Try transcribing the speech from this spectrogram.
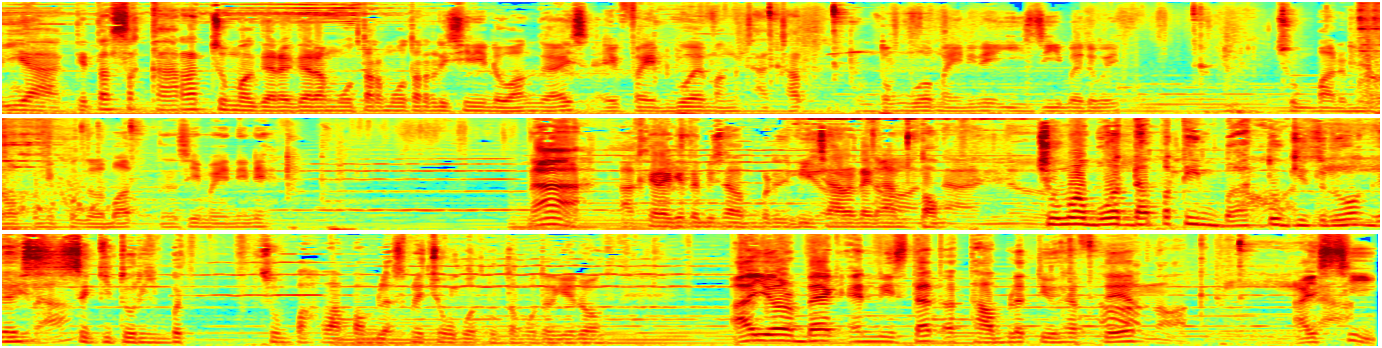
ya kita sekarat cuma gara-gara muter-muter di sini doang guys. Evade gue emang cacat. Untung gue main ini easy by the way. Sumpah demi Allah ini pegel banget sih main ini. Nah, akhirnya kita bisa berbicara dengan Tok. Cuma buat dapetin batu gitu doang guys. Segitu ribet. Sumpah 18 menit cuma buat muter-muter gitu doang. Are you back and is that a tablet you have there? I see.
